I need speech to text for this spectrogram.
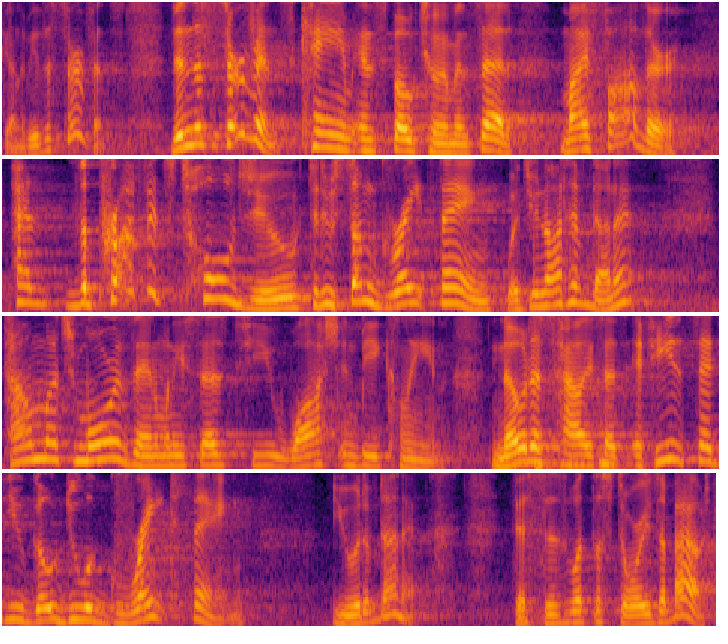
Going to be the servants. Then the servants came and spoke to him and said, My father, had the prophets told you to do some great thing, would you not have done it? How much more then when he says to you, Wash and be clean? Notice how he says, If he had said to you, Go do a great thing, you would have done it. This is what the story's about.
